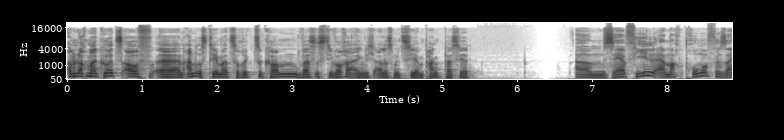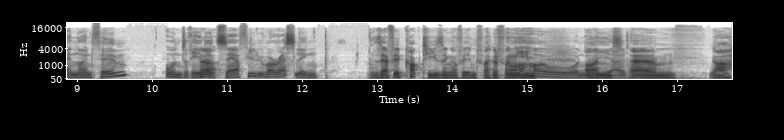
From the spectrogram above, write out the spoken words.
Um noch mal kurz auf äh, ein anderes Thema zurückzukommen, was ist die Woche eigentlich alles mit CM Punk passiert? Ähm, sehr viel. Er macht Promo für seinen neuen Film und redet Ja. sehr viel über Wrestling. Sehr viel Cock-Teasing auf jeden Fall von ihm. Oh, und, Und wie, Alter. ähm, ja,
